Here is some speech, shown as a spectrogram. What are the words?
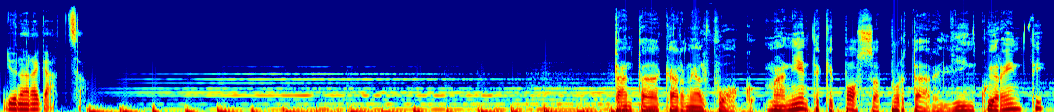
di una ragazza. Tanta carne al fuoco, ma niente che possa portare gli inquirenti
